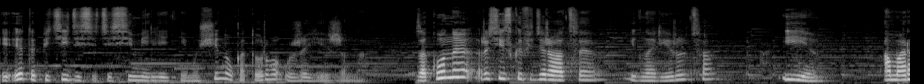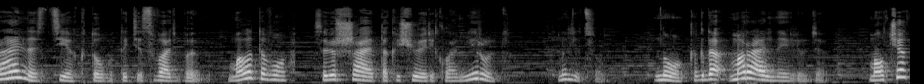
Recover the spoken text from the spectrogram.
и это 57-летний мужчина, у которого уже есть жена. Законы Российской Федерации игнорируются, и аморальность тех, кто вот эти свадьбы, мало того, совершает, так еще и рекламирует, на лицо. Но когда моральные люди молчат,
